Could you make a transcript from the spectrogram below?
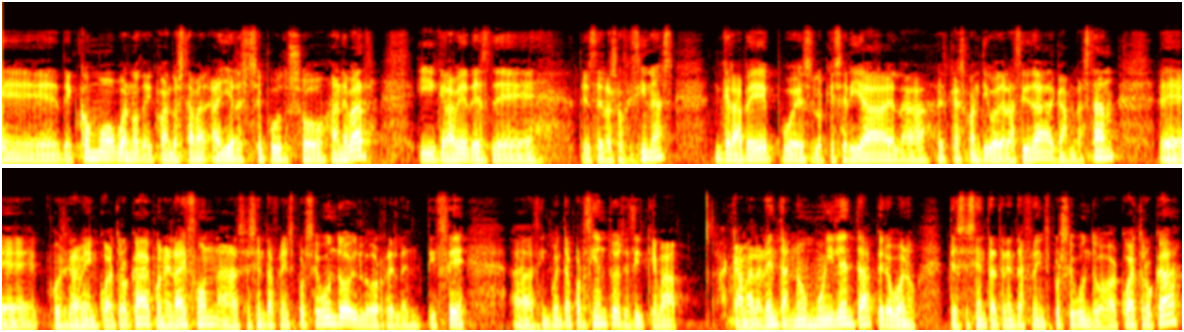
eh, de cómo, bueno, de cuando estaba, ayer se puso a nevar y grabé desde, desde las oficinas, grabé pues lo que sería el, casco antiguo de la ciudad, Gamla Stan, eh, pues grabé en 4K con el iPhone a 60 frames por segundo y lo ralenticé a 50%, es decir, que va a cámara lenta, no muy lenta, pero bueno, de 60 a 30 frames por segundo a 4K.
